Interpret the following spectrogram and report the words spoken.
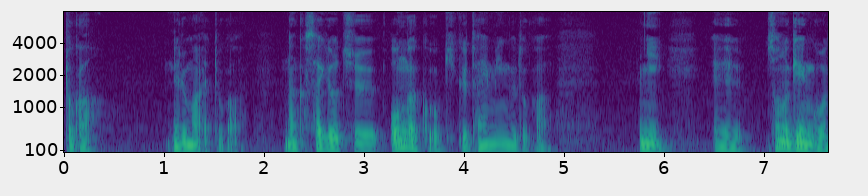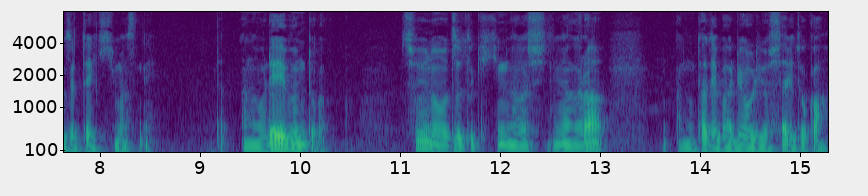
とか寝る前とかなんか作業中音楽を聴くタイミングとかに、えーその言語を絶対聞きますねあの例文とかそういうのをずっと聞き流しながらあの例えば料理をしたりとか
